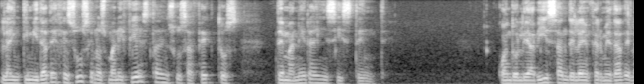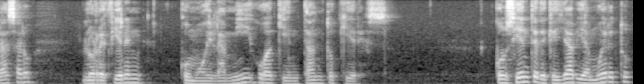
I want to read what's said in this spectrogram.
La intimidad de Jesús se nos manifiesta en sus afectos de manera insistente. Cuando le avisan de la enfermedad de Lázaro, lo refieren como el amigo a quien tanto quieres. Consciente de que ya había muerto,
